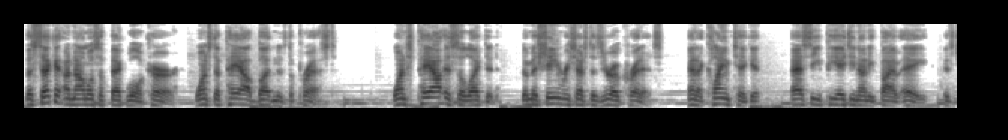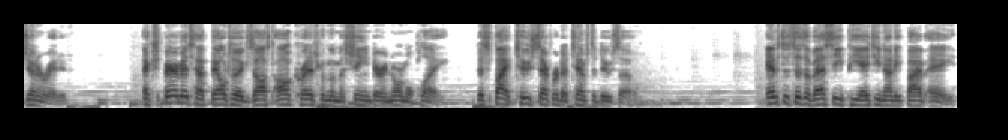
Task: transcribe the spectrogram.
The second anomalous effect will occur once the Payout button is depressed. Once Payout is selected, the machine resets to zero credits, and a claim ticket, SCP-1895-A, is generated. Experiments have failed to exhaust all credits from the machine during normal play, despite two separate attempts to do so. Instances of SCP-1895-A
